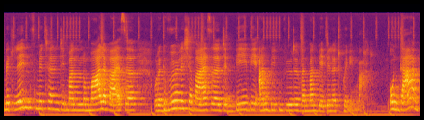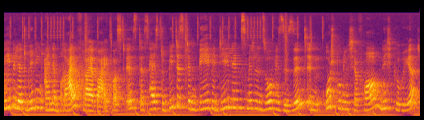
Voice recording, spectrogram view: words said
mit Lebensmitteln, die man normalerweise oder gewöhnlicherweise dem Baby anbieten würde, wenn man Baby-led Weaning macht. Und da Baby-led Weaning eine breifreie Beikost ist, das heißt, du bietest dem Baby die Lebensmittel so, wie sie sind, in ursprünglicher Form, nicht püriert,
